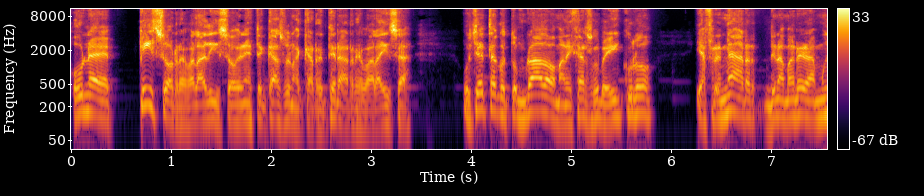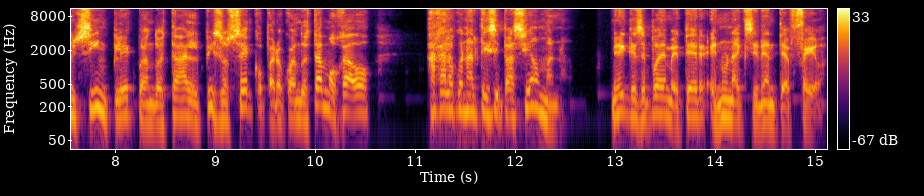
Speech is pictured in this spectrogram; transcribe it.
un eh, piso resbaladizo, en este caso una carretera resbaladiza, usted está acostumbrado a manejar su vehículo y a frenar de una manera muy simple cuando está el piso seco, pero cuando está mojado, hágalo con anticipación, mano. Mire que se puede meter en un accidente feo.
